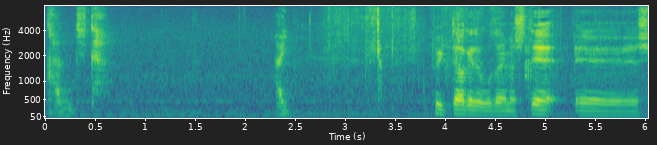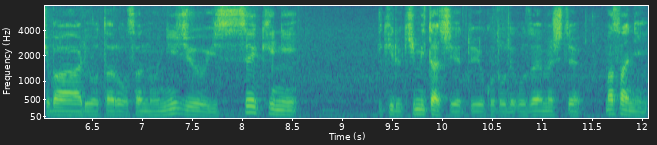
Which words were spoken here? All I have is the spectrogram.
感じた。はい。といったわけでございまして、えー、司馬太郎さんの21世紀に生きる君たちへということでございましてまさに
